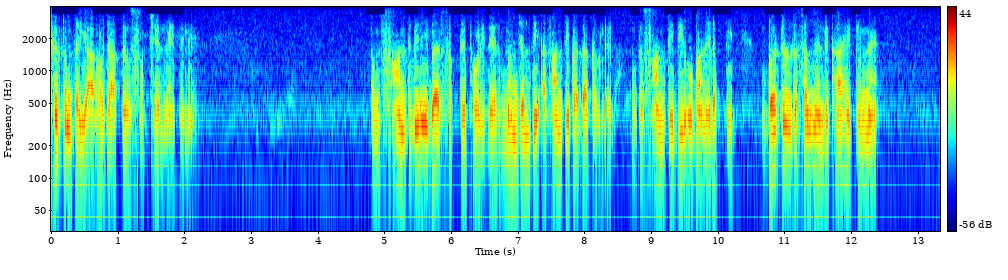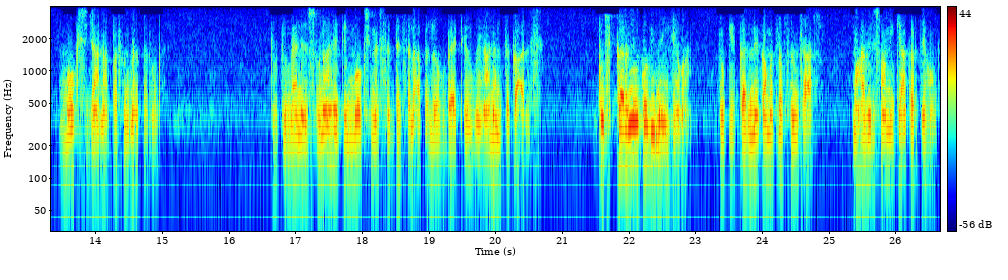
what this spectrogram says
फिर तुम तैयार हो जाते हो सुख झेलने के लिए। तुम शांत भी नहीं बैठ सकते थोड़ी देर, मन जल्दी अशांति पैदा कर लेगा। तो शांति भी उबाने लगती बर्टन रसल ने लिखा है कि मैं मोक्ष जाना पसंद न करूँगा। क्योंकि मैंने सुना है कि मोक्ष में सिद्ध सलाह पे लोग बैठे हुए हैं, अनंत काल से। कुछ करने को भी नहीं है वहाँ, क्योंकि करने का मतलब संसार। महावीर स्वामी क्या करते होंगे?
